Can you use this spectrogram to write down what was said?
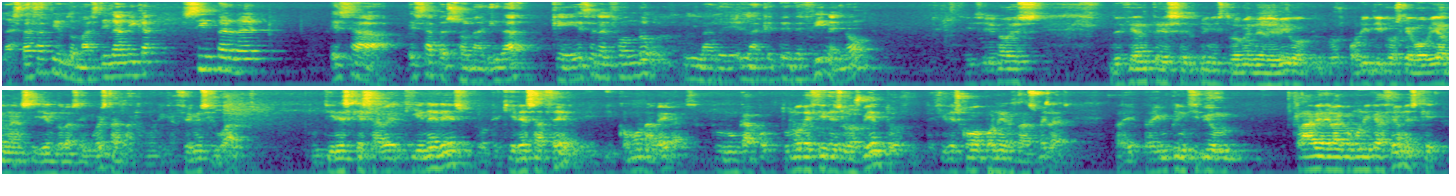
la estás haciendo más dinámica sin perder esa, esa personalidad que es en el fondo la, de, la que te define, ¿no? Sí, sí, no es... Decía antes el ministro Méndez de Vigo, los políticos que gobiernan siguiendo las encuestas, la comunicación es igual. Tú tienes que saber quién eres, lo que quieres hacer y, cómo navegas. Tú, nunca, tú no decides los vientos, decides cómo poner las velas. Pero hay un principio clave de la comunicación, es que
